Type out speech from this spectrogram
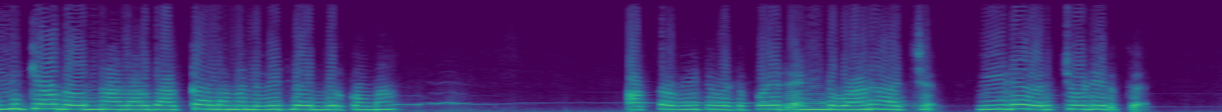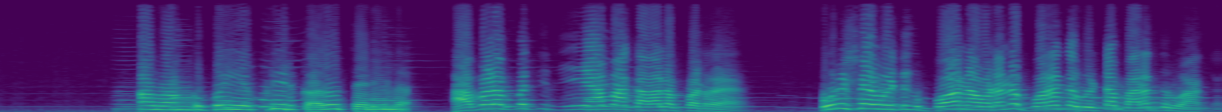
என்னைக்காவது ஒரு நாளாவது அக்கா இல்லாம அந்த வீட்டுல இருந்திருக்கோமா? அக்கா வீட்டை விட்டு போய் ரெண்டு வாரம் ஆச்சு. வீடே வெறிச்சோடி இருக்கு. அவ அங்க போய் எப்படி இருக்காளோ தெரியல. அவளை பத்தி நீ ஏமா கவலைப்படுற? புருஷன் வீட்டுக்கு போன உடனே பிறந்த வீட்டை மறந்துடுவாங்க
